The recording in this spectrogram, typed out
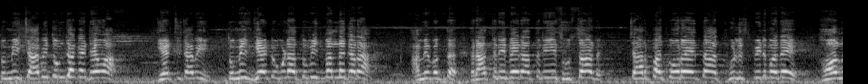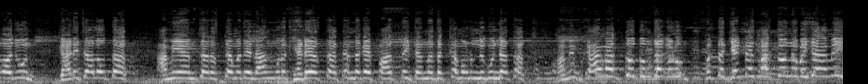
तुम्ही चाबी तुमच्याकडे ठेवा. गेटची चाबी. तुम्हीच गेट उघडा तुम्हीच बंद करा. आम्ही फक्त रात्री बेरात्री सुसाट चार पाच पोरं येतात फुल स्पीडमध्ये हॉर्न वाजवून गाडी चालवतात. आम्ही आमच्या रस्त्यामध्ये लहान मुलं खेडे असतात. त्यांना काही पाहत नाही. त्यांना धक्का मारून निघून जातात. आम्ही काय मागतो तुमच्याकडून? फक्त गेटच मागतो ना भैया आम्ही?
